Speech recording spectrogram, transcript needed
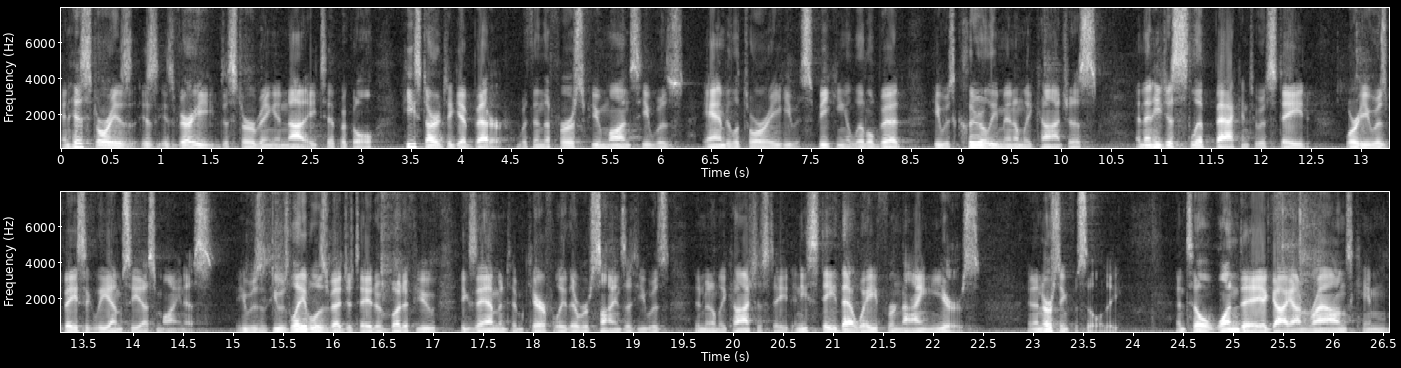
And his story is, is, is, very disturbing and not atypical. He started to get better. Within the first few months, he was ambulatory, he was speaking a little bit, he was clearly minimally conscious, and then he just slipped back into a state where he was basically MCS minus. He was, he was labeled as vegetative, but if you examined him carefully, there were signs that he was in minimally conscious state. And he stayed that way for nine years in a nursing facility until one day a guy on rounds came,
